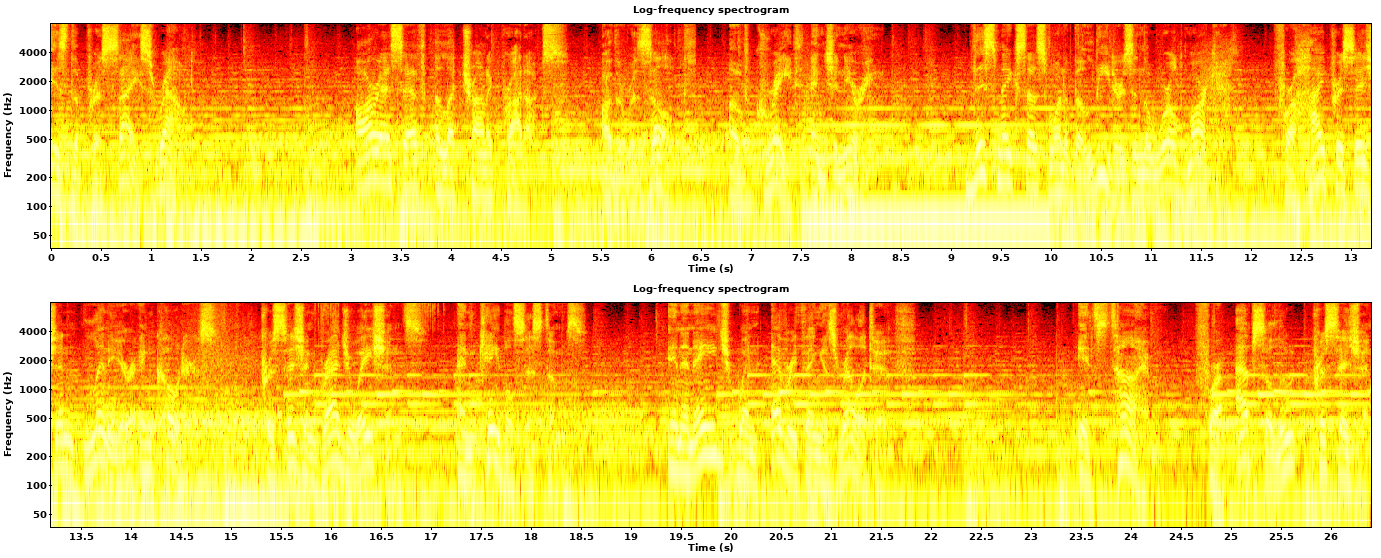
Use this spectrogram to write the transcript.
is the precise route. RSF Elektronik products are the result of great engineering. This makes us one of the leaders in the world market for high-precision linear encoders, precision graduations, and cable systems. In an age when everything is relative, it's time for absolute precision.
